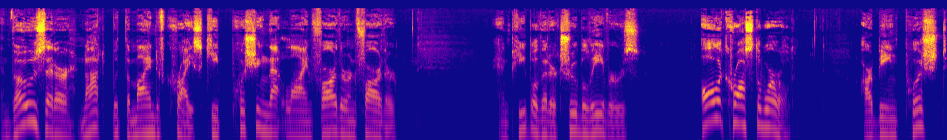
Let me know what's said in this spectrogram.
and those that are not with the mind of Christ keep pushing that line farther and farther. And people that are true believers all across the world are being pushed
